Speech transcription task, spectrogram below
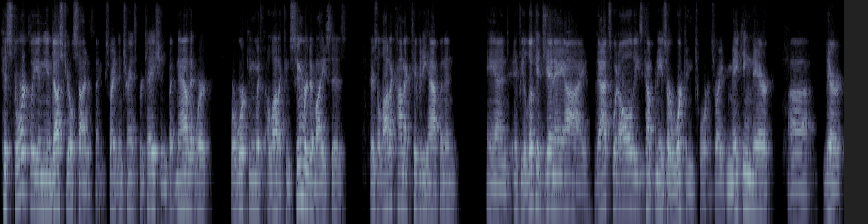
historically in the industrial side of things, right, in transportation. But now that we're we're working with a lot of consumer devices, there's a lot of connectivity happening. And if you look at Gen AI, that's what all these companies are working towards, right? Making their uh, their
